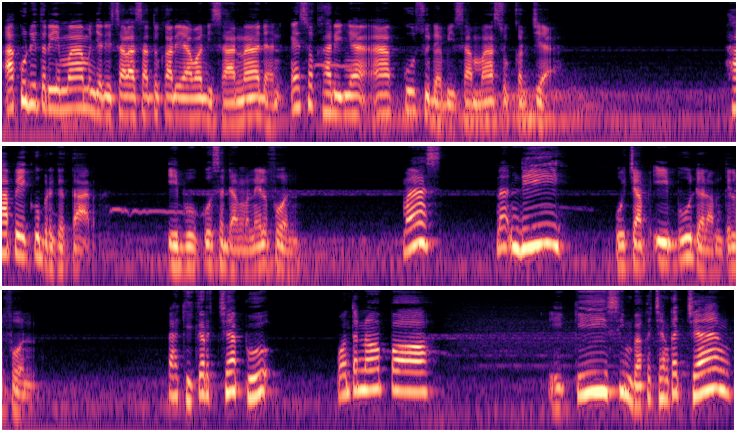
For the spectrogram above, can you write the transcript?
Aku diterima menjadi salah satu karyawan di sana dan esok harinya aku sudah bisa masuk kerja. HP ku bergetar. Ibuku sedang menelpon. "Mas, Nak di Ucap ibu dalam telepon Lagi kerja bu Wonten apa? Iki simba kejang-kejang.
